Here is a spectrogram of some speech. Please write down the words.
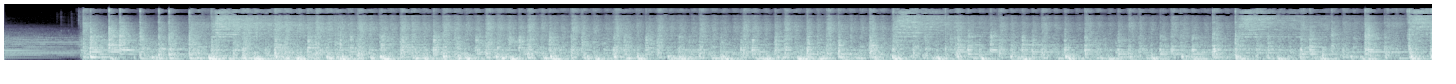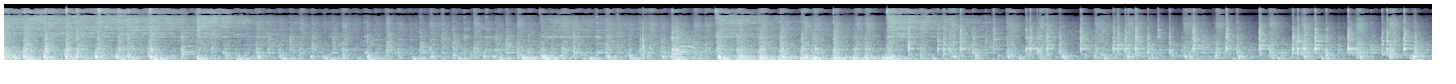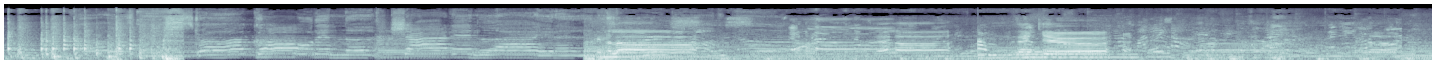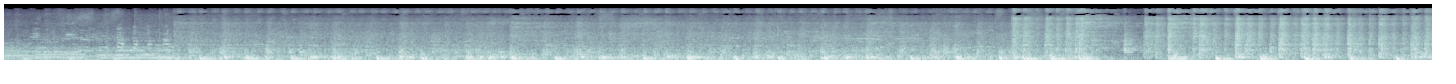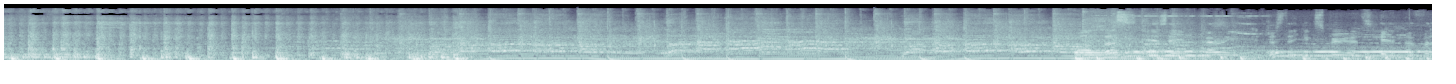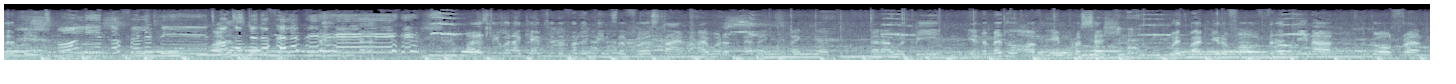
Well, this is a very interesting experience here in the Philippines. Only in the Philippines. Welcome to the Philippines. Honestly, when I came to the Philippines the first time, I would have never expected that I would be in the middle of a procession with my beautiful Filipina girlfriend.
